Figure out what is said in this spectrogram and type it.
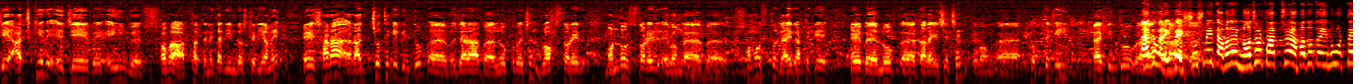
যে আজকের যে এই সভা অর্থাৎ নেতাজি ইন্ডোর স্টেডিয়ামে সারা রাজ্য থেকে কিন্তু যারা লোক রয়েছেন ব্লক স্তরের মন্ডল স্তরের এবং সমস্ত জায়গা থেকে লোক তারা এসেছেন এবং প্রত্যেকেই কিন্তু একেবারে বেশ সুস্মিত আমাদের নজর থাকছে আপাতত এই মুহূর্তে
